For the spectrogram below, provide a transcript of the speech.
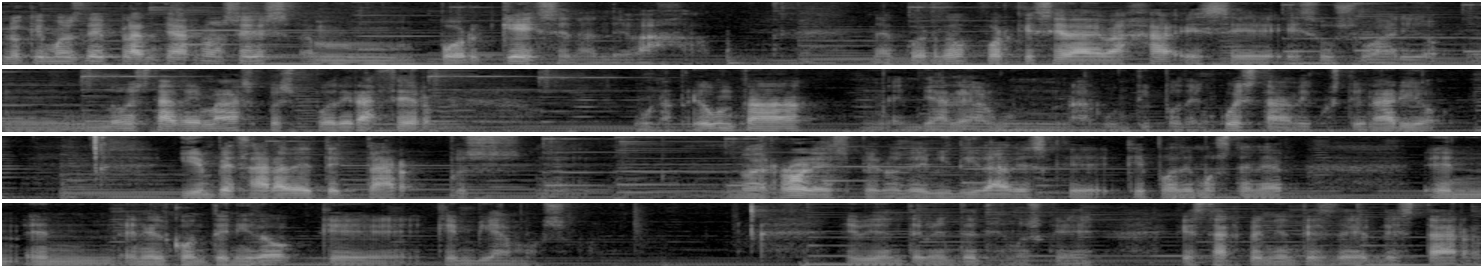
lo que hemos de plantearnos es por qué se dan de baja. ¿De acuerdo? ¿Por qué se da de baja ese, usuario? Mm, no está de más pues, poder hacer una pregunta, enviarle algún, algún tipo de encuesta, de cuestionario y empezar a detectar, pues, no errores, pero debilidades que, podemos tener en, el contenido que, enviamos. Evidentemente tenemos que, estar pendientes de, estar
